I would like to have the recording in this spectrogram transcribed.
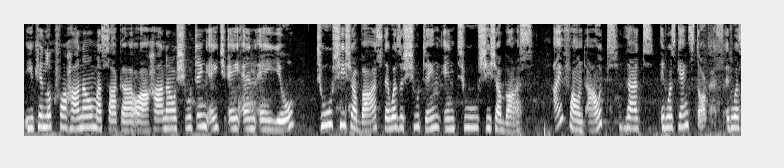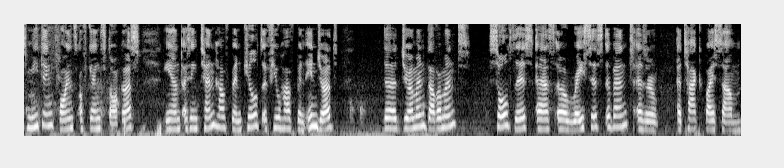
you can look for Hanau massacre or Hanau shooting, H-A-N-A-U. Two shisha bars. There was a shooting in two shisha bars. I found out that it was gang stalkers. It was meeting points of gang stalkers, and I think 10 have been killed, a few have been injured. The German government sold this as a racist event, as a attack by some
